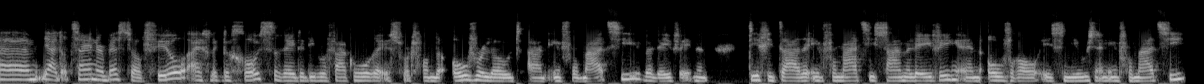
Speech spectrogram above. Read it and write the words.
Um, ja, dat zijn er best wel veel. Eigenlijk de grootste reden die we vaak horen is soort van de overload aan informatie. We leven in een digitale informatiesamenleving en overal is nieuws en informatie.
